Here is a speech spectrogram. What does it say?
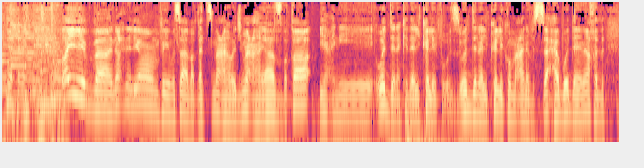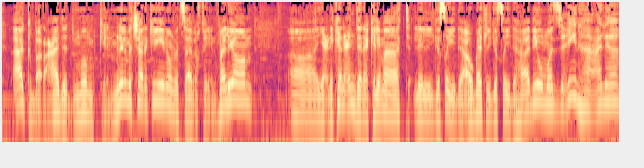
طيب نحن اليوم في مسابقة تسمعها واجمعها يا أصدقاء. يعني ودنا كذا الكل يفوز. ودنا الكل يكون معنا في السحب. ودنا ناخذ أكبر عدد ممكن من المتشاركين والمتسابقين. فاليوم آه يعني كان عندنا كلمات للقصيدة أو بيت القصيدة هذه وموزعينها على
